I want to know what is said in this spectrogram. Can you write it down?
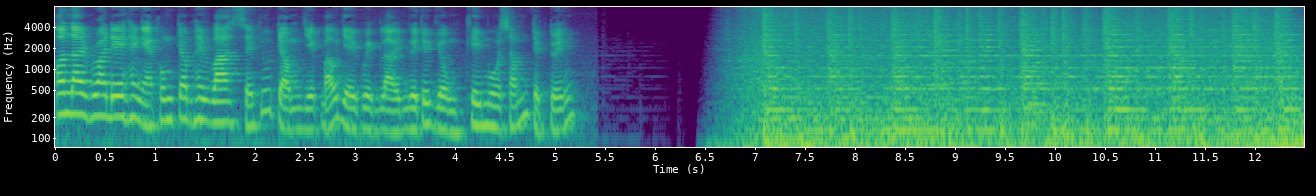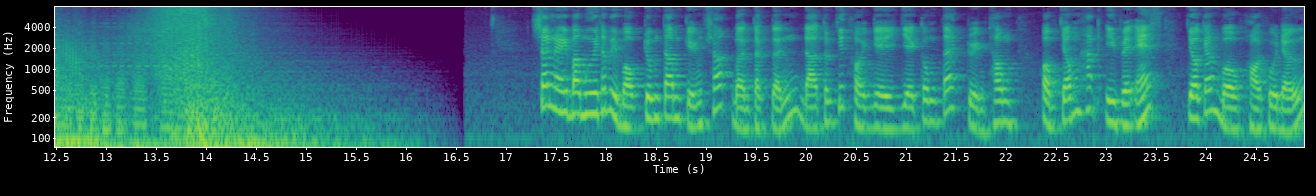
Online Friday 2023 sẽ chú trọng việc bảo vệ quyền lợi người tiêu dùng khi mua sắm trực tuyến. Sáng nay 30 tháng 11, Trung tâm Kiểm soát Bệnh tật tỉnh đã tổ chức hội nghị về công tác truyền thông phòng chống HIVS cho cán bộ hội phụ nữ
